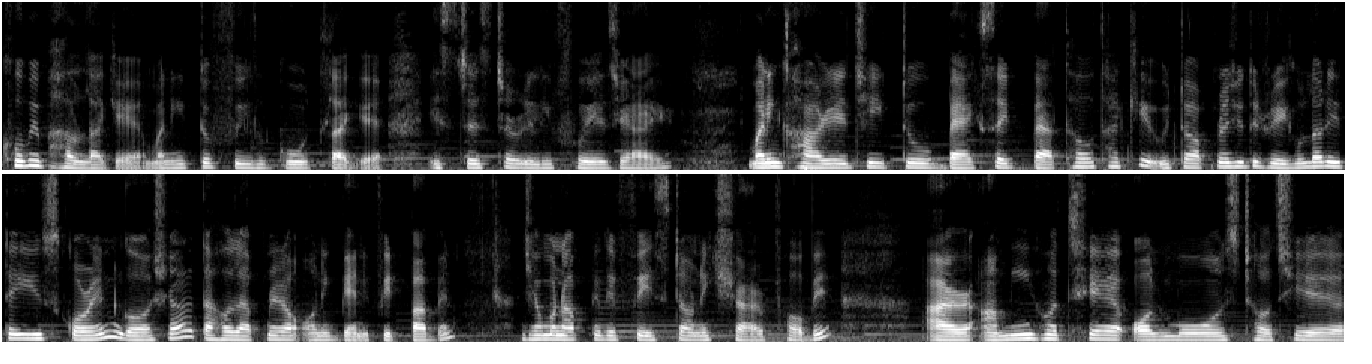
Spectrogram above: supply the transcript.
খুবই ভালো লাগে। মানে একটু ফিল গুড লাগে। স্ট্রেসটা রিলিফ হয়ে যায়। মানে ঘাড়ের যে একটু ব্যাক সাইড ব্যথাও থাকে, ওইটা আপনারা যদি রেগুলার এটা ইউজ করেন গসা, তাহলে আপনারা অনেক বেনিফিট পাবেন। যেমন আপনাদের ফেসটা অনেক শার্প হবে। আর আমি হচ্ছে অলমোস্ট হচ্ছে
